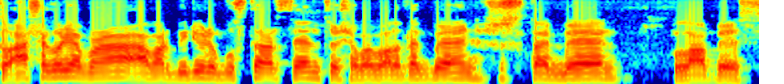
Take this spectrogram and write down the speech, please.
তো আশা করি আপনারা আমার ভিডিওটা বুঝতে পারছেন। তো সবাই ভালো থাকবেন, সুস্থ থাকবেন। আল্লাহ হাফেজ।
